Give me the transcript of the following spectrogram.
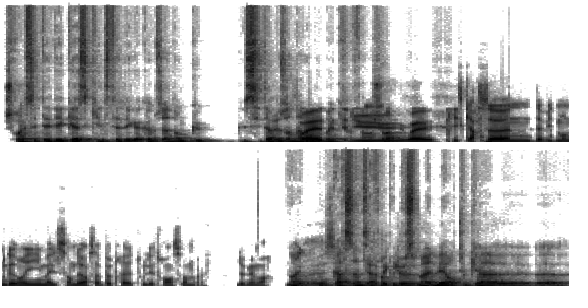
Je crois que c'était des Gaskins, c'était des gars comme ça. Donc, si tu as besoin d'un ouais, du, choix. Ouais, Chris Carson, David Montgomery, Miles Sanders, à peu près tous les trois ensemble, de mémoire. Ouais, Carson, ça fait un peu plus mal, mais en tout cas, euh,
